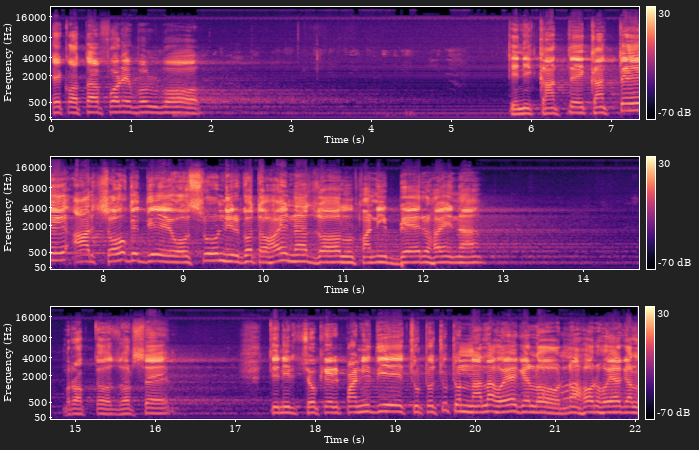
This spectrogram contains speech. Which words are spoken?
এ কথা পরে বলব। তিনি কাঁদতে কাঁদতে আর চোখ দিয়ে অশ্রু নির্গত হয় না, জল পানি বের হয় না। রক্ত ঝরছে। তিনি চোখের পানি দিয়ে ছোটো ছোটো নালা হয়ে গেল, নহর হয়ে গেল।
